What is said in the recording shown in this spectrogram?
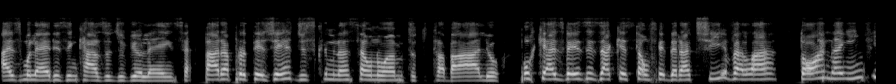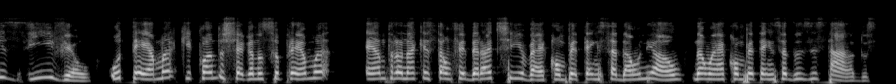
as mulheres em caso de violência, para proteger discriminação no âmbito do trabalho, porque às vezes a questão federativa ela torna invisível o tema que quando chega no Supremo entra na questão federativa, é competência da União, não é competência dos estados.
